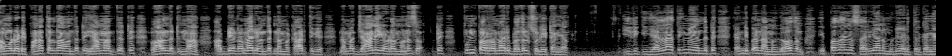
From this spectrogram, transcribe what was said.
அவங்களுடைய பணத்தில் தான் வந்துட்டு ஏமாந்துட்டு வாழ்ந்துட்டு இருந்தான். அப்படின்ற மாதிரி வந்துட்டு நம்ம கார்த்திக், நம்ம ஜானகியோட மனசை வந்துட்டு புண்படுற மாதிரி பதில் சொல்லிட்டேங்க. இதுக்கு எல்லாத்துக்குமே வந்துட்டு கண்டிப்பாக நம்ம கௌதம் இப்பதாங்க சரியான முடிவு எடுத்திருக்காங்க.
